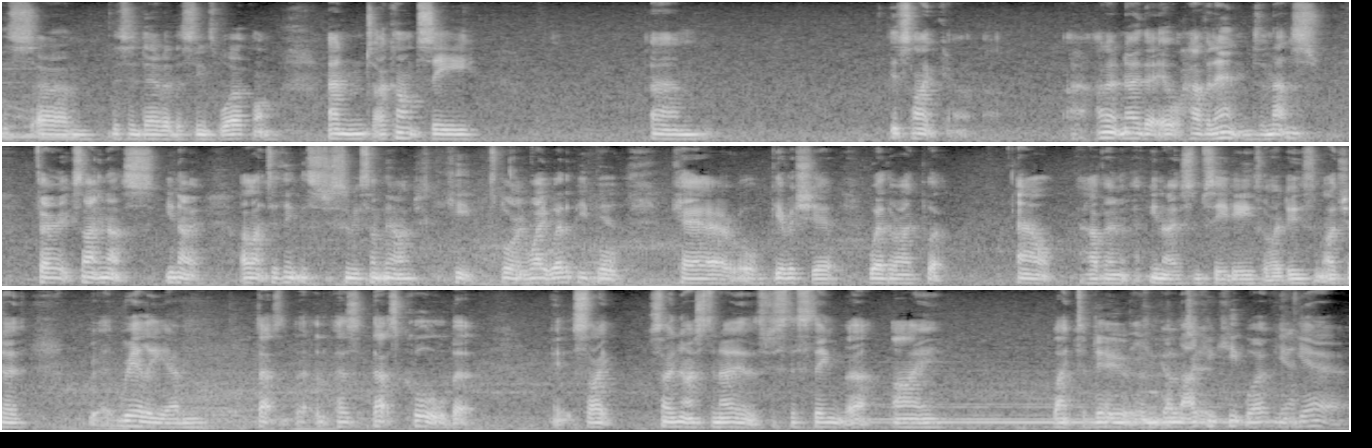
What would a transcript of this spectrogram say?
this um, this endeavor, this thing to work on, and I can't see. Um, it's like I don't know that it will have an end, and that's very exciting. That's you know, I like to think this is just gonna be something I'm just keep exploring away. Whether people Yeah. care or give a shit, whether I put out having you know some CDs or I do some live shows, really um, that's that's that's cool. But it's like so nice to know that it's just this thing that I like to do That you can and, and I can keep working. Yeah. yeah.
